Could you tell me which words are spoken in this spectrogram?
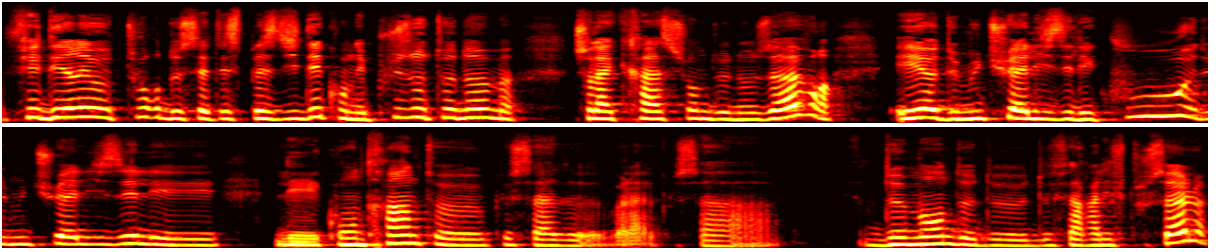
fédérer autour de cette espèce d'idée qu'on est plus autonome sur la création de nos œuvres et euh, de mutualiser les coûts, de mutualiser les, les contraintes euh, que ça, voilà, que ça demande de, faire un livre tout seul.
